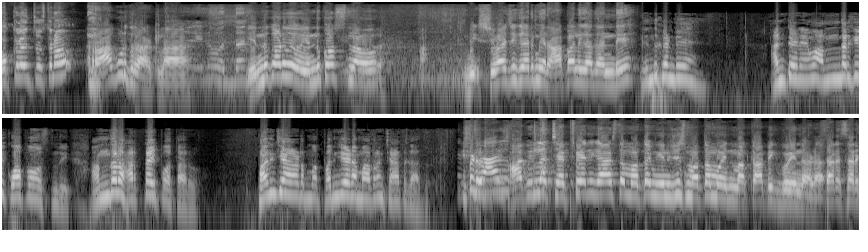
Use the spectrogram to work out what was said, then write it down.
బొక్కలను చూస్తున్నావు? రాకూడదు రా అట్లా ఎందుకు అడుగు? ఎందుకు వస్తున్నావు? శివాజీ గారు మీరు ఆపాలి కదండి. ఎందుకండి? అంటేనేమో అందరికీ కోపం వస్తుంది. అందరూ హర్ట్ అయిపోతారు. పని చేయడం పని చేయడం మాత్రం చేత కాదు. ఆ పిల్ల చెప్పేది కాస్త మొత్తం ఈయన చూసి మొత్తం పోయింది మాకు టాపిక్ పోయిందాడ? సరే సరే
